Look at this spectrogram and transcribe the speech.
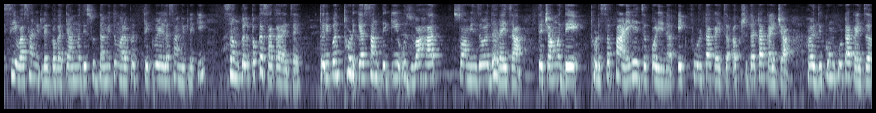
सेवा सांगितले सेवा बघा त्यामध्ये सुद्धा मी तुम्हाला प्रत्येक वेळेला सांगितलं की संकल्प कसा करायचा आहे तरी पण थोडक्यात सांगते की उजवा हात स्वामींजवळ धरायचा त्याच्यामध्ये थोडंसं पाणी घ्यायचं पडीनं एक फूल टाकायचं अक्षता टाकायच्या हळदी कुंकू टाकायचं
